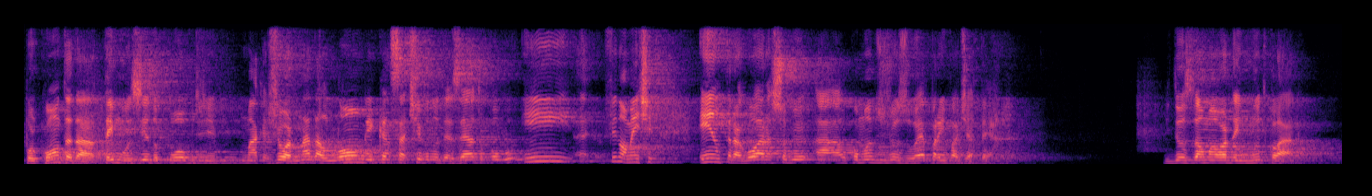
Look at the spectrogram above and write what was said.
por conta da teimosia do povo, de uma jornada longa e cansativa no deserto, o povo eh, finalmente entra agora sob a, o comando de Josué para invadir a terra. E Deus dá uma ordem muito clara:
